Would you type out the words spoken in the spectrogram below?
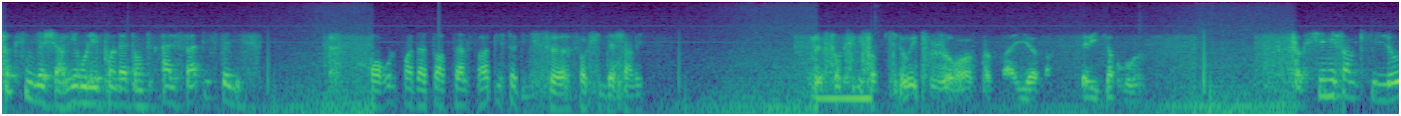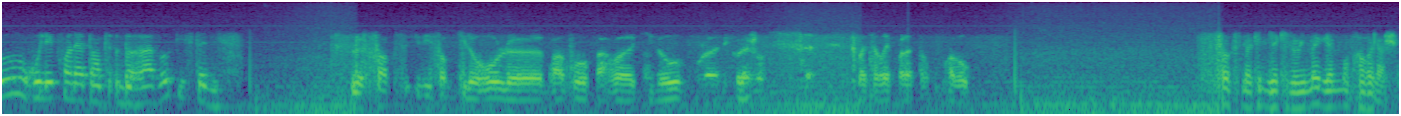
Fox India Charlie, roulez point d'attente Alpha, piste 10. On roule point d'attente Alpha, piste 10, euh, Fox India Charlie. Le Fox Uniform Kilo est toujours euh, c'est les roule. Fox Uniform Kilo, roulez point d'attente Bravo, piste 10. Le Fox Uniform Kilo roule euh, bravo par euh, kilo pour le décollage en 10. Je m'attendrai pas l'attente, bravo. Fox Mackindia Kilo Lima également prend relâche.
